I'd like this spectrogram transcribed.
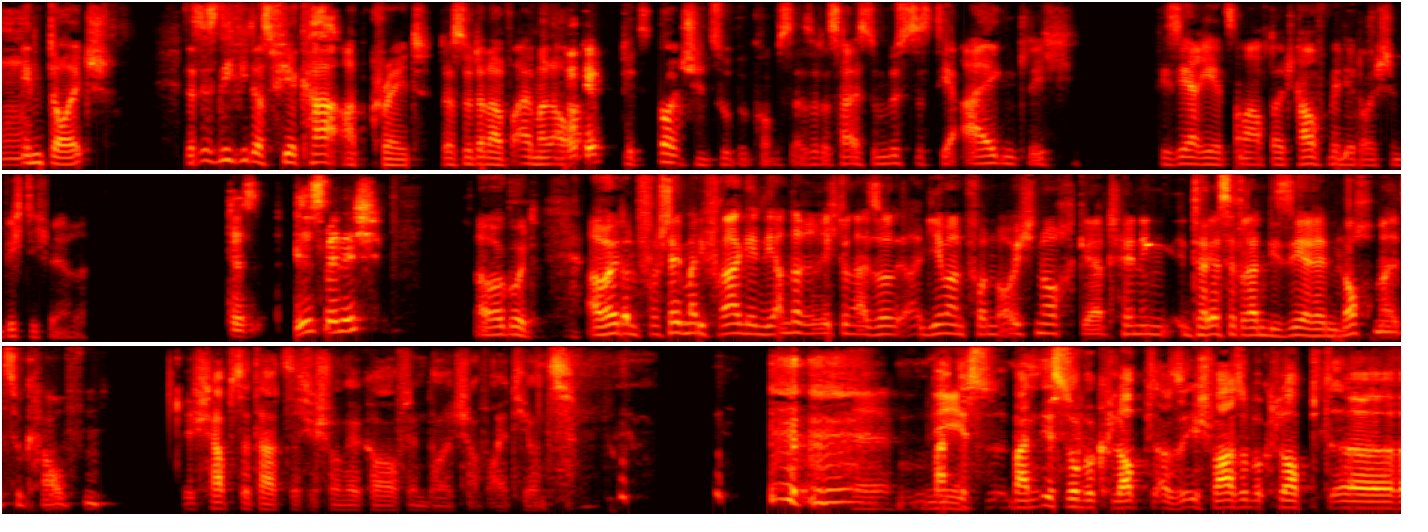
Hm. in Deutsch. Das ist nicht wie das 4K-Upgrade, dass du dann auf einmal auch Okay. jetzt Deutsch hinzubekommst. Also das heißt, du müsstest dir eigentlich die Serie jetzt nochmal auf Deutsch kaufen, wenn dir Deutsch schon wichtig wäre. Das ist es mir nicht. Aber gut. Aber dann stell mal die Frage in die andere Richtung. Also jemand von euch noch, Gerd Henning, Interesse dran, die Serie nochmal zu kaufen? Ich habe sie tatsächlich schon gekauft in Deutsch auf iTunes. Äh, Man, nee. ist, man ist so bekloppt, also ich war so bekloppt, äh,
